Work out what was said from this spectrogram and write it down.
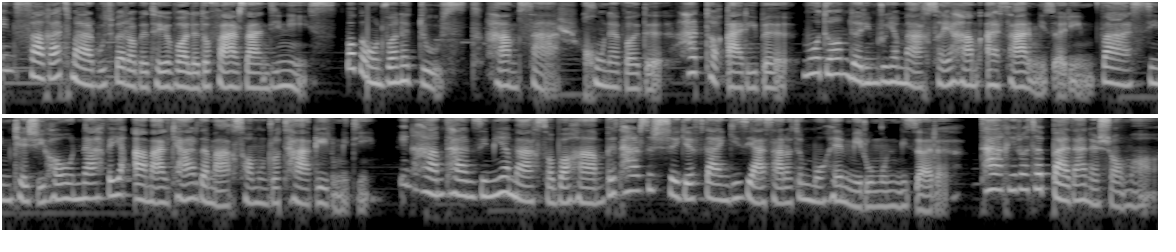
این فقط مربوط به رابطه والد و فرزندی نیست. ما به عنوان دوست، همسر، خونواده، حتی غریبه مدام داریم روی مغزهای هم اثر می‌ذاریم و سیمکشی ها و نحوه عملکرد مغزهامون رو تغییر میدیم. این هم تنظیمی مغزها با هم به طرز شگفت انگیزی اثرات مهمی رومون می‌ذاره. تغییرات بدن شما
